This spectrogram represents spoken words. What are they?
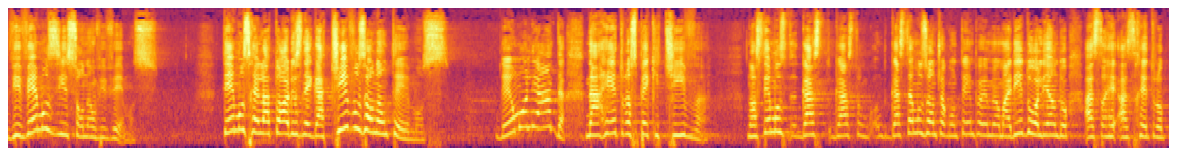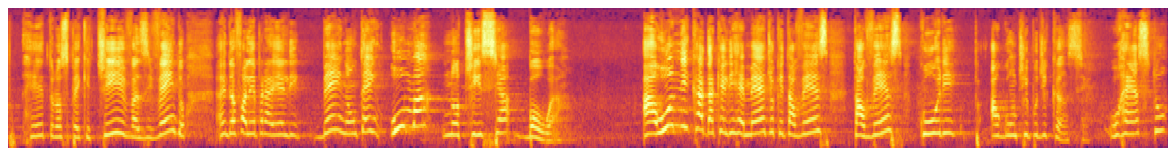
Vivemos isso ou não vivemos? Temos relatórios negativos ou não temos? Dê uma olhada na retrospectiva. Nós temos gasto, gasto, gastamos ontem algum tempo, eu e meu marido, olhando as, as retro, retrospectivas e vendo. Ainda eu falei para ele: bem, não tem uma notícia boa. A única daquele remédio que talvez, talvez cure algum tipo de câncer. O resto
